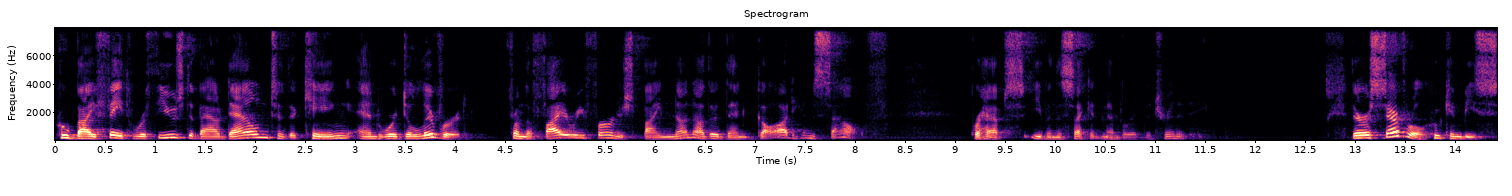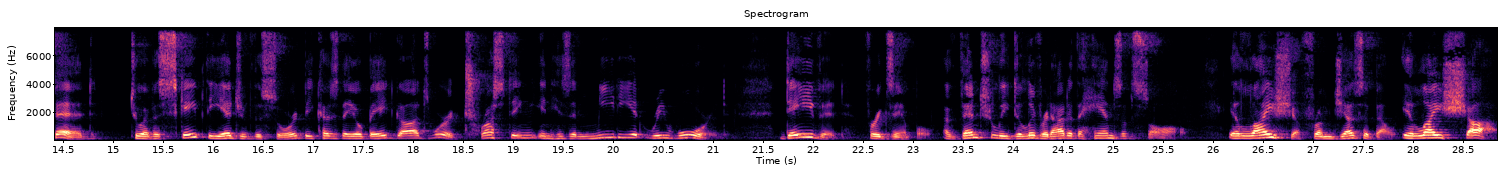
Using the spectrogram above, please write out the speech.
who by faith refused to bow down to the king and were delivered from the fiery furnace by none other than God Himself, perhaps even the second member of the Trinity. There are several who can be said to have escaped the edge of the sword because they obeyed God's word, trusting in His immediate reward David, for example, eventually delivered out of the hands of Saul. Elijah from Jezebel. Elisha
